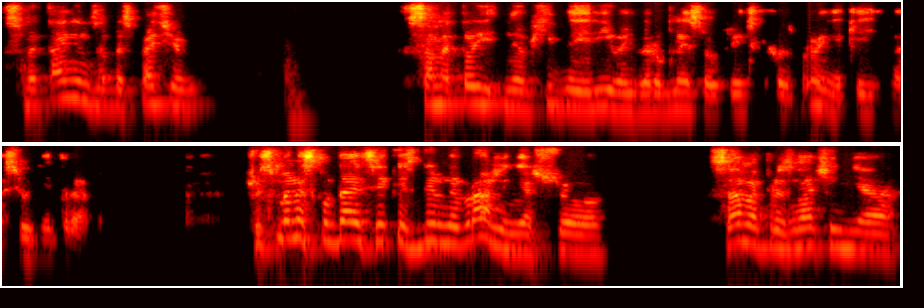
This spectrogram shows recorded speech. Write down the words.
Сметанін забезпечив саме той необхідний рівень виробництва українських озброєнь, який на сьогодні треба? Щось в мене складається якесь дивне враження, що саме призначення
